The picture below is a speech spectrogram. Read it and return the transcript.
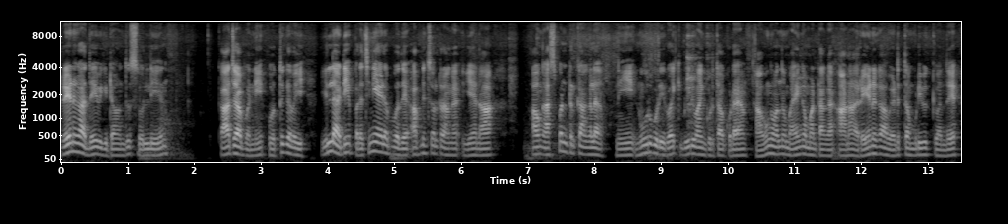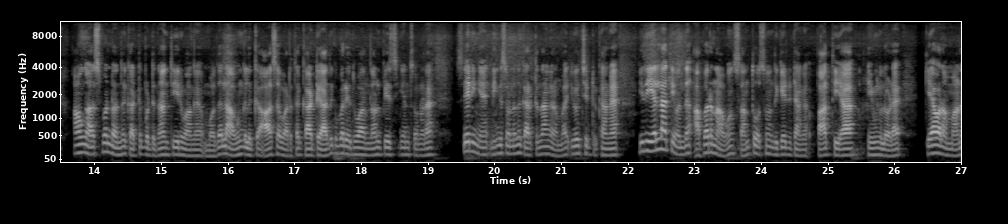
ரேணுகா தேவி கிட்ட வந்து சொல்லி காஜா பண்ணி ஒத்துக்கவை இல்லாட்டி பிரச்சனையாயிட போகுது அப்படின்னு சொல்கிறாங்க ஏன்னா அவங்க ஹஸ்பண்ட் இருக்காங்களே நீ நூறு கோடி ரூபாய்க்கு வீடு வாங்கி கொடுத்தா கூட அவங்க வந்து மயங்க மாட்டாங்க. ஆனால் ரேணுகாவை எடுத்த முடிவுக்கு வந்து அவங்க ஹஸ்பண்ட் வந்து கட்டுப்பட்டு தான் தீருவாங்க. முதல்ல அவங்களுக்கு ஆசை வரத்தை காட்டு. அதுக்கப்புறம் எதுவாக இருந்தாலும் பேசிக்கன்னு சொன்னேன் சரிங்க நீங்கள் சொன்னது கரெக்டு தாங்கிற மாதிரி யோசிச்சுட்டு இருக்காங்க. இது எல்லாத்தையும் வந்து அபர்ணாவும் சந்தோஷம் வந்து கேட்டுட்டாங்க. பாத்தியா இவங்களோட கேவலமான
